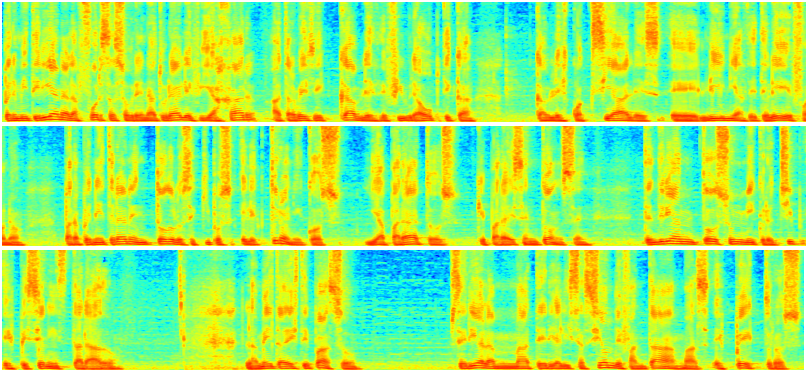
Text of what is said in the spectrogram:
permitirían a las fuerzas sobrenaturales viajar a través de cables de fibra óptica, cables coaxiales, eh, líneas de teléfono, para penetrar en todos los equipos electrónicos y aparatos que para ese entonces tendrían todos un microchip especial instalado. La meta de este paso sería la materialización de fantasmas, espectros,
